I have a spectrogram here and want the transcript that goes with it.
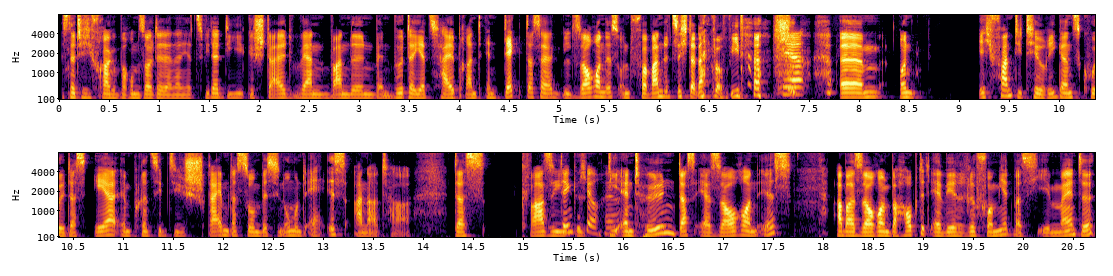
ist natürlich die Frage, warum sollte er dann jetzt wieder die Gestalt werden, wandeln? Wenn wird er jetzt Heilbrand entdeckt, dass er Sauron ist und verwandelt sich dann einfach wieder? Ja. ähm, und ich fand die Theorie ganz cool, dass er im Prinzip, sie schreiben das so ein bisschen um und er ist Anatar. Dass quasi auch, die ja. enthüllen, dass er Sauron ist, aber Sauron behauptet, er wäre reformiert, was ich eben meinte.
